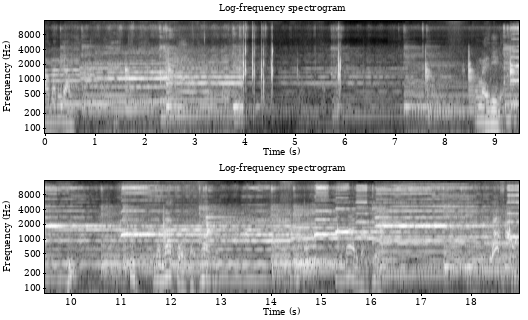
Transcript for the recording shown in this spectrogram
ามไม่ยอมตามไม่ยอมต้องไงดีเนี่ยหึหึทำหน้าโกรธกับพ่อเนี่ยดูหน้าดิอย่างเท่แล้วใครอะ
